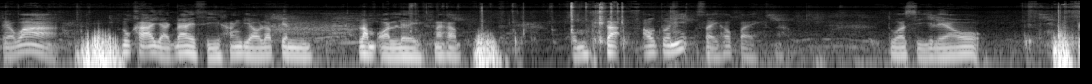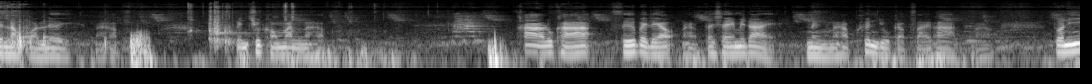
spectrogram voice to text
แต่ว่าลูกค้าอยากได้สีครั้งเดียวแล้วเป็นลำอ่อนเลยนะครับ ผมจะเอาตัวนี้ใส่เข้าไปนะครับตัวสีแล้วเป็นลำอ่อนเลยนะครับ เป็นชุดของมันนะครับ ถ้าลูกค้าซื้อไปแล้วนะครับถ้าใช้ไม่ได้หนึ่งนะครับ ขึ้นอยู่กับสายพานนะครับ ตัวนี้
